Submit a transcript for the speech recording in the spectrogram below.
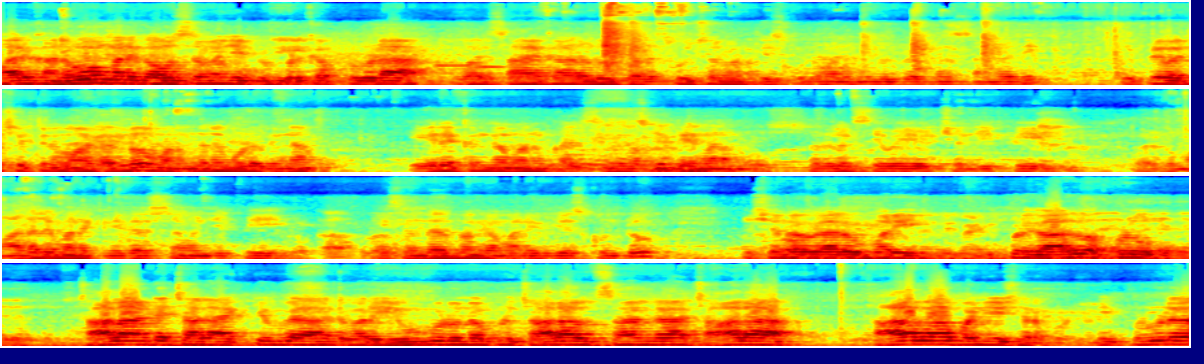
వారికి అనుభవం మనకు అవసరం అని చెప్పి ఇప్పటికప్పుడు కూడా వారి సహకారాలు వారి సూచనలు తీసుకుంటూ మనం ముందుకు పెట్టిన సంగతి. ఇప్పుడే వారు చెప్పిన మాటల్లో మనందరం కూడా విన్నాం. ఏ రకంగా మనం కలిసి వెళ్తుంటే మనం ప్రజలకు సేవ చేయొచ్చు అని చెప్పి వారికి మాటలే మనకి నిదర్శనం అని చెప్పి ఈ సందర్భంగా మనవి చేసుకుంటూ కిషన్రావు గారు మరి ఇప్పుడు కాదు అప్పుడు చాలా అంటే చాలా యాక్టివ్గా అంటే వారి యువకుడు ఉన్నప్పుడు చాలా ఉత్సాహంగా చాలా చాలా బాగా పనిచేశారు అప్పుడు. ఇప్పుడు కూడా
